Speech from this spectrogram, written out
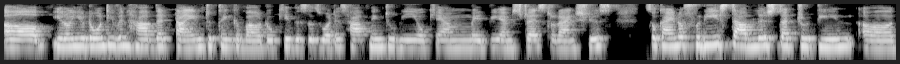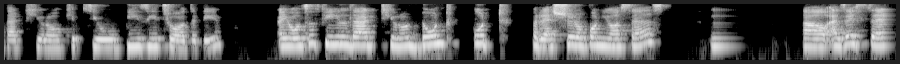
uh, you know, you don't even have that time to think about, okay, this is what is happening to me. Okay, I'm maybe I'm stressed or anxious. So kind of reestablish that routine uh, that you know keeps you busy throughout the day. I also feel that you know don't put pressure upon yourselves. Now, as I said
